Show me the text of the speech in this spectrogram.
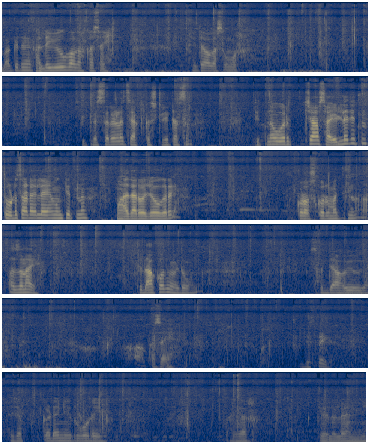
बाकी तुम्ही खाली व्ह्यू बघा कसा आहे. इथं बघा समोर. तिथनं सरळच अख्खं स्ट्रेट असं. तिथनं वरच्या साईडला तिथनं थोडं चढायला आहे मग तिथनं महादरवाजा वगैरे. क्रॉस करून मग तिथनं अजून आहे. ते दाखवतो मी तुम्हाला. सध्या हवी घ्या. कसं आहे? दिसतंय त्याच्या कडेने रोड आहे. तयार केलेलं आहे यांनी.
